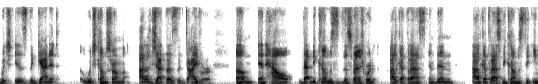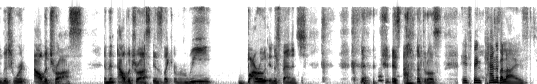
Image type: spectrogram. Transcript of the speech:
which is the gannet, which comes from aljatas, the diver, um, and how that becomes the Spanish word alcatraz, and then alcatraz becomes the English word albatross, and then albatross is like re borrowed in the Spanish is albatros. It's been cannibalized.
